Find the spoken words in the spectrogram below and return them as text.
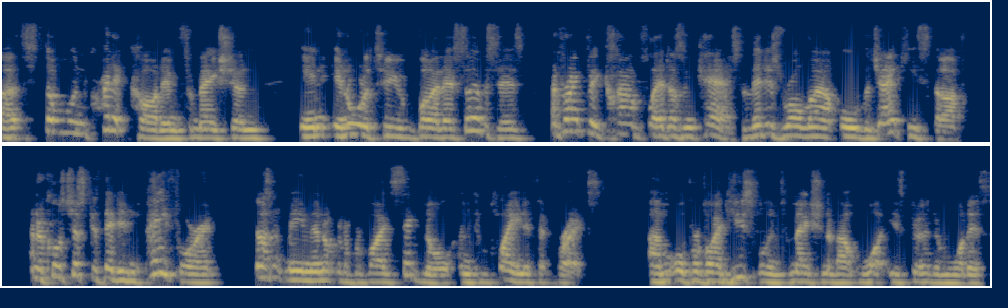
uh, stolen credit card information in, in order to buy their services. And frankly, Cloudflare doesn't care. So they just roll out all the janky stuff and of course, just because they didn't pay for it doesn't mean they're not going to provide signal and complain if it breaks, um, or provide useful information about what is good and what isn't.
